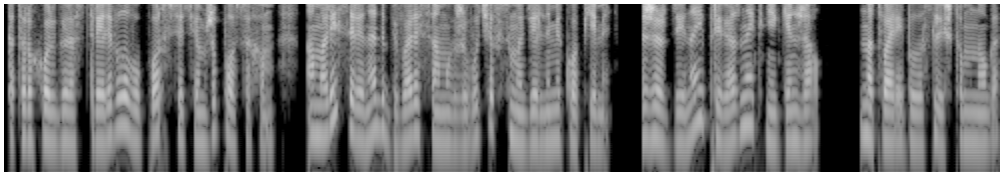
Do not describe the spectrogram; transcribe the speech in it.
которых Ольга расстреливала в упор все тем же посохом, а Марис и Рене добивали самых живучих самодельными копьями, жердина и привязанный к ней кинжал. Но тварей было слишком много.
